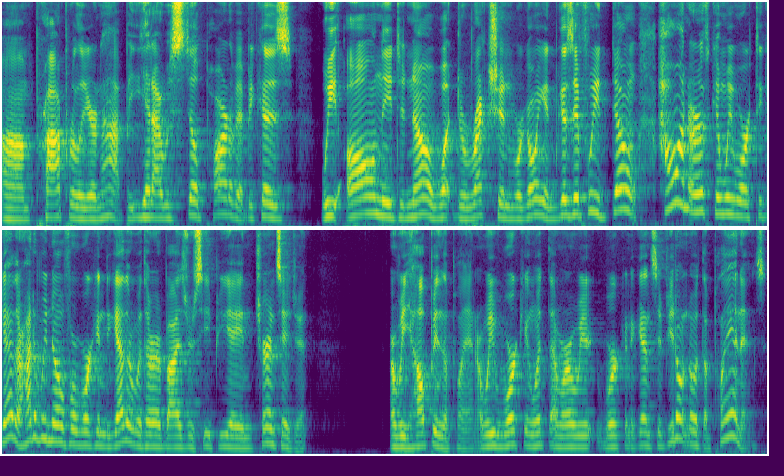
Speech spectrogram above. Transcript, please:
um, properly or not, but yet I was still part of it because we all need to know what direction we're going in. Because if we don't, how on earth can we work together? How do we know if we're working together with our advisor, CPA, insurance agent? Are we helping the plan? Are we working with them or are we working against? If you don't know what the plan is,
